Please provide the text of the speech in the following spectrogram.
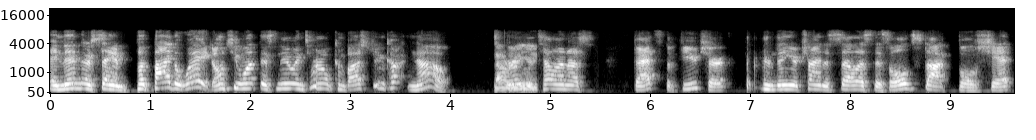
And then they're saying, but by the way, don't you want this new internal combustion car? No. Not really. You're telling us that's the future. And then you're trying to sell us this old stock bullshit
